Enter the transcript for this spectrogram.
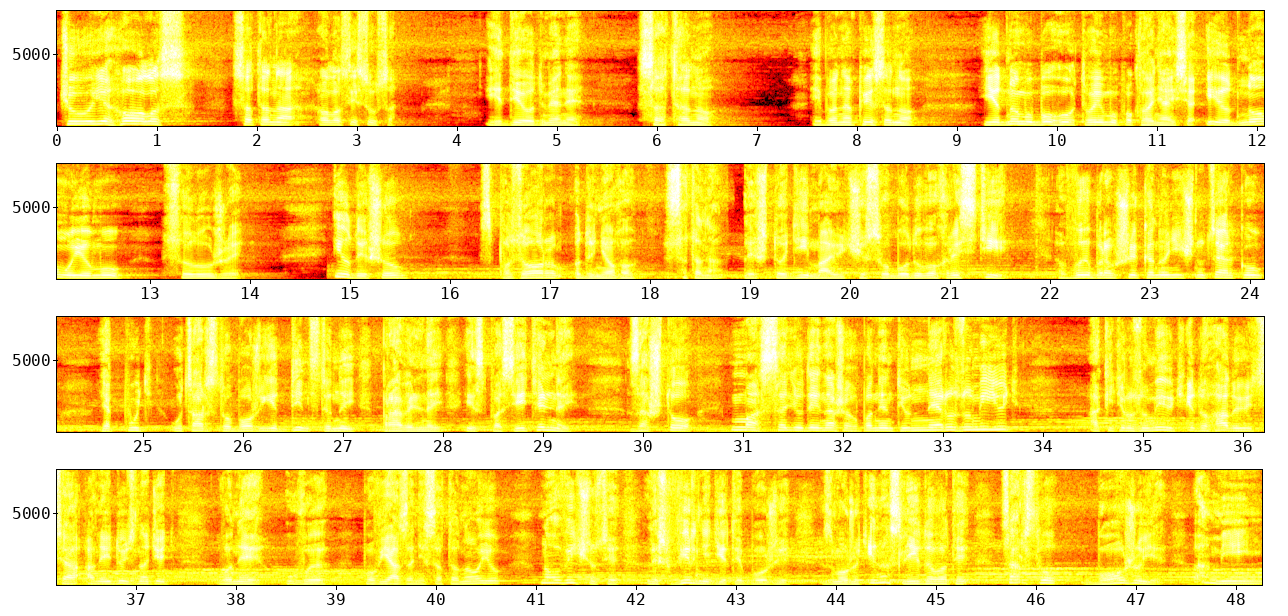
чує голос сатана, голос Ісуса. Іди від мене, сатано. Ібо написано, і одному Богу твоєму поклоняйся, і одному йому служи. І одійшов з позором од нього сатана. Лиш тоді, маючи свободу во Христі, вибравши канонічну церкву як путь у Царство Боже, єдинственний, правильний і спасительний, за що маса людей, наших опонентів, не розуміють, а кіть розуміють і догадуються, а не йдуть, значить, вони уви пов'язані з сатаною. Но у вічності лише вірні діти Божі зможуть і наслідувати Царство Божоє. Амінь.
